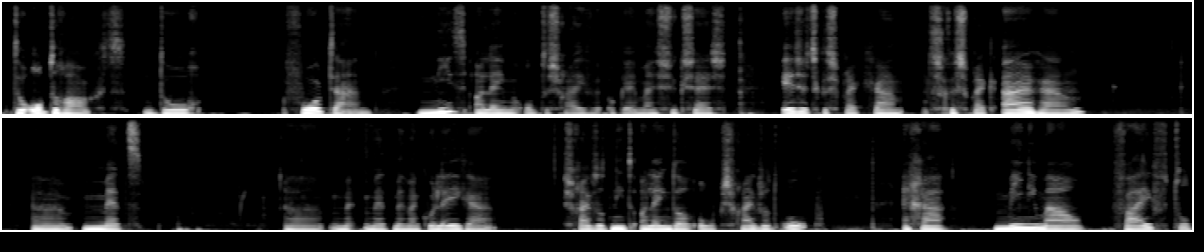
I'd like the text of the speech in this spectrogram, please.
de opdracht door voortaan niet alleen maar op te schrijven: oké, mijn succes is het gesprek gaan, het gesprek aangaan uh, met, uh, met, met, met mijn collega. Schrijf dat niet alleen dat op, schrijf dat op en ga minimaal 5 tot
